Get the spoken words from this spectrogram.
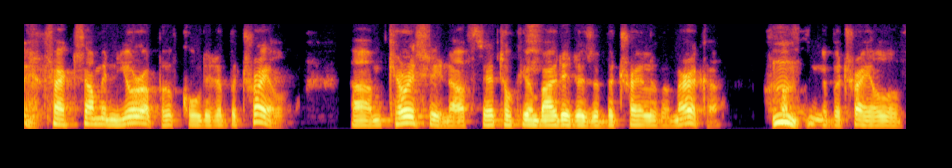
in fact, some in Europe have called it a betrayal. Um, curiously enough, they're talking about it as a betrayal of America mm. rather than a betrayal of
